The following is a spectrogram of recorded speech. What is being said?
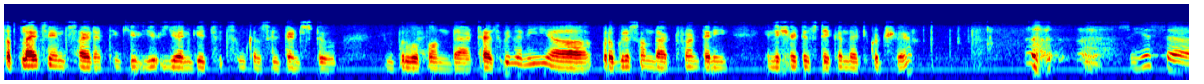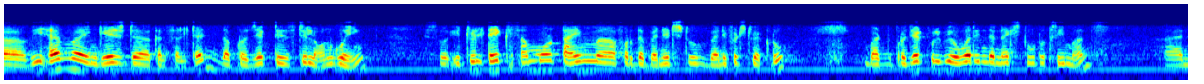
supply chain side. I think you, you, you engage with some consultants to improve upon that. Has there been any uh, progress on that front? Any initiatives taken that you could share? so yes, uh, we have uh, engaged a consultant. The project is still ongoing. So it will take some more time uh, for the benefits to, benefits to accrue. But the project will be over in the next two to three months. And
